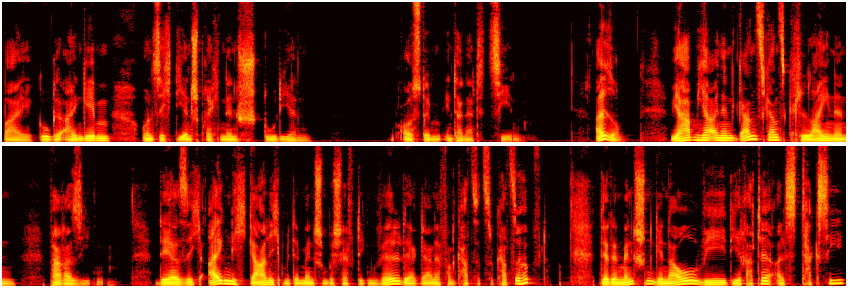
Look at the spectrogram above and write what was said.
bei Google eingeben und sich die entsprechenden Studien aus dem Internet ziehen. Also, wir haben hier einen ganz, ganz kleinen Parasiten, der sich eigentlich gar nicht mit dem Menschen beschäftigen will, der gerne von Katze zu Katze hüpft, der den Menschen genau wie die Ratte als Taxi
